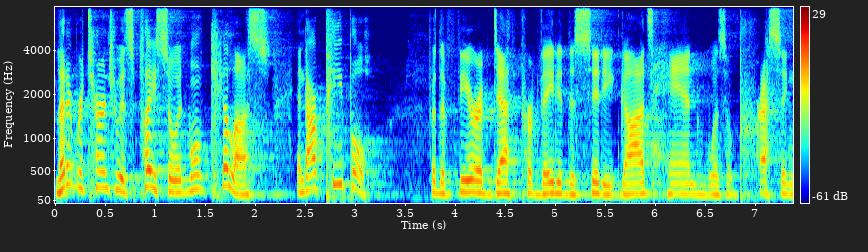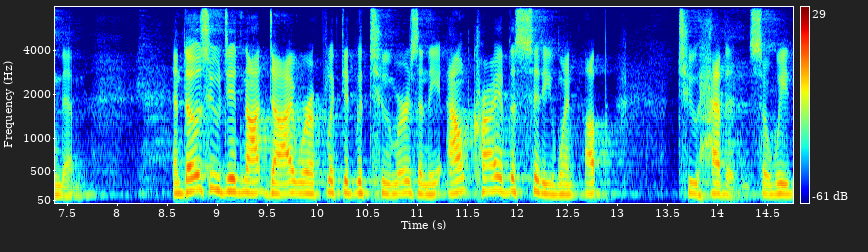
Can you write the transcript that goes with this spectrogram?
Let it return to its place so it won't kill us and our people. For the fear of death pervaded the city. God's hand was oppressing them. And those who did not die were afflicted with tumors, and the outcry of the city went up to heaven. So we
